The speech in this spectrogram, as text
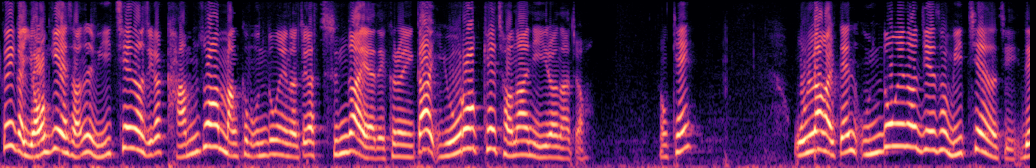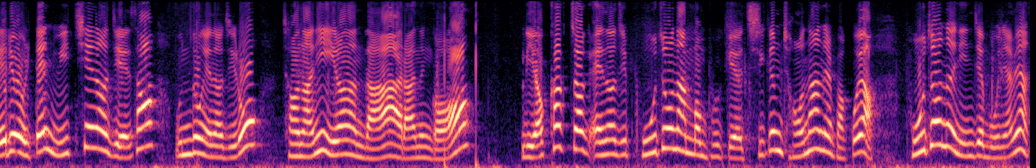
그러니까 여기에서는 위치 에너지가 감소한 만큼 운동 에너지가 증가해야 돼. 그러니까 이렇게 전환이 일어나죠. 오케이? 올라갈 땐 운동 에너지에서 위치 에너지, 내려올 땐 위치 에너지에서 운동 에너지로 전환이 일어난다라는 거. 우리 역학적 에너지 보존 한번 볼게요. 지금 전환을 받고요. 보존은 이제 뭐냐면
